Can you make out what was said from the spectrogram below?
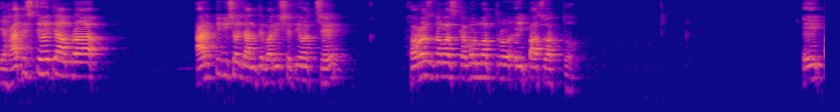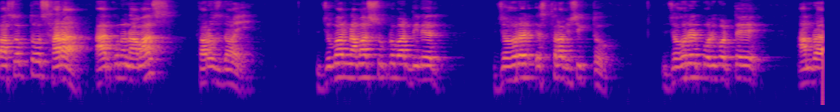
এই হাদিসটি হইতে আমরা আরেকটি বিষয় জানতে পারি, সেটি হচ্ছে ফরজ নামাজ কেবলমাত্র এই পাঁচ ওয়াক্ত এই পাঁচক্ত ছাড়া আর কোনো নামাজ ফরজ নয়। জুমার নামাজ শুক্রবার দিনের জোহরের স্থলাভিষিক্ত। জোহরের পরিবর্তে আমরা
